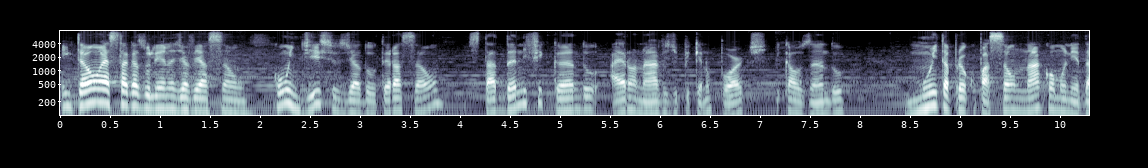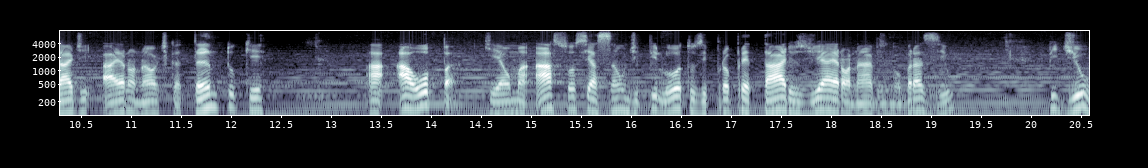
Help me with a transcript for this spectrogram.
Então, esta gasolina de aviação com indícios de adulteração está danificando aeronaves de pequeno porte e causando muita preocupação na comunidade aeronáutica, tanto que a AOPA, que é uma associação de pilotos e proprietários de aeronaves no Brasil, pediu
